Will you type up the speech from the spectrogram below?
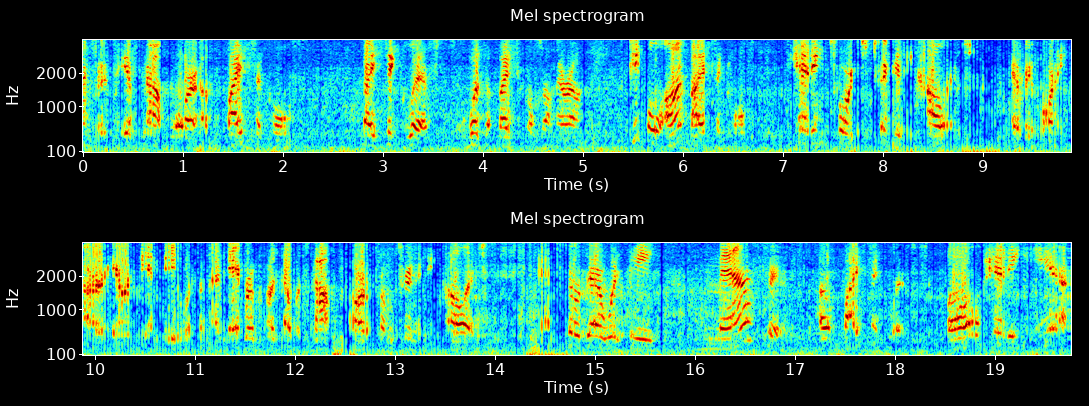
hundreds, if not more, of bicycles, bicyclists, wasn't bicycles on their own, people on bicycles heading towards Trinity College every morning. Our Airbnb was in a neighborhood that was not far from Trinity College. And so there would be masses of bicyclists all heading in.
